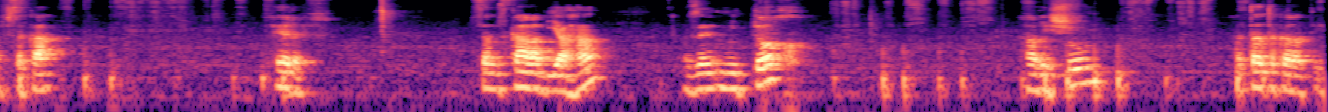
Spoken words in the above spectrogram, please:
הפסקה, הרף. סמסקרה ביאה, זה מתוך הרישום התת-הכרתי,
